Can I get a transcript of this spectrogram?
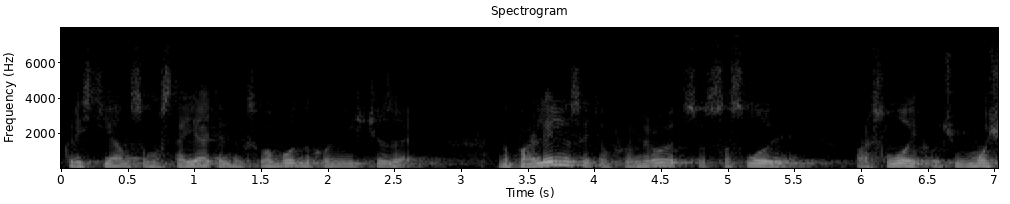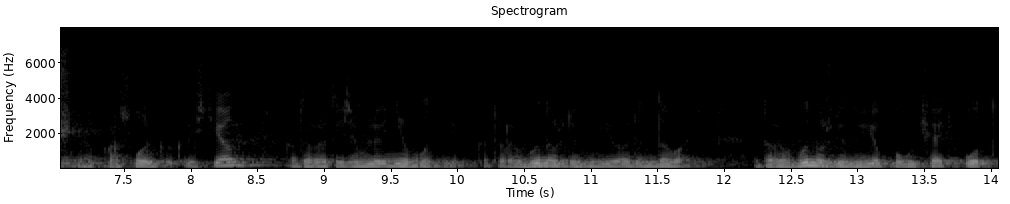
крестьян самостоятельных, свободных, он не исчезает. Но параллельно с этим формируется сословие, прослойка, очень мощная прослойка крестьян, которые этой землей не владеют, которые вынуждены ее арендовать, которые вынуждены ее получать от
